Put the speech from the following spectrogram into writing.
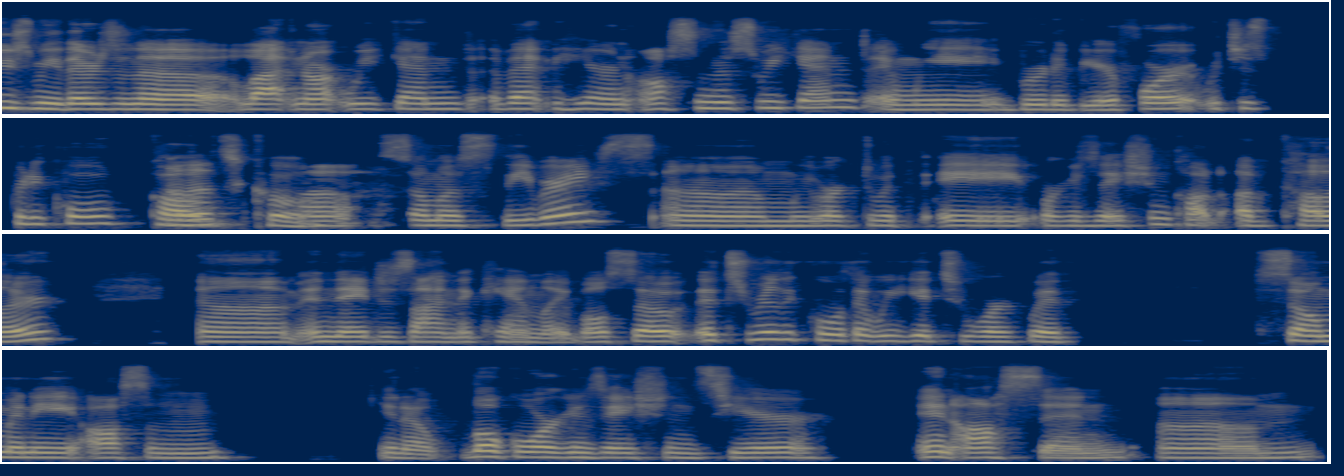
excuse me, there's a Latin art weekend event here in Austin this weekend, and we brewed a beer for it, which is pretty cool. Oh, Called that's cool. uh, Somos Libres. Um, we worked with a organization called Of Color, um, and they designed the can label. So it's really cool that we get to work with so many awesome, you know, local organizations here in Austin. Um,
